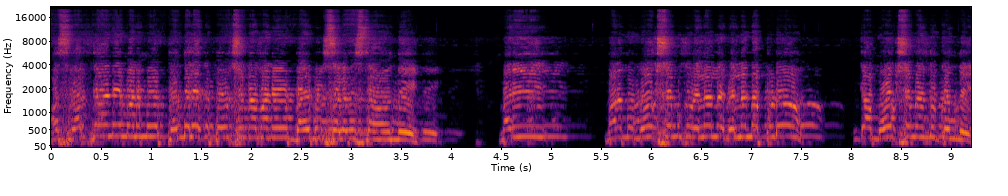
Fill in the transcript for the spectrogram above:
ఆ స్వర్గాన్ని మనము పొందలేకపోతున్నామని బైబిల్ సెలవిస్తా ఉంది. మరి మనము మోక్షంకు వెళ్ళ వెళ్ళినప్పుడు ఇంకా మోక్షం ఎందుకుంది?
